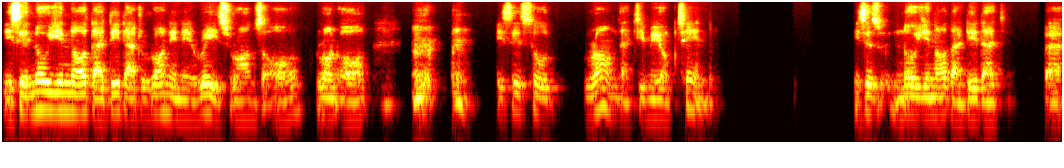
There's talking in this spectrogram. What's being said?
he said, Know ye not that they that run in a race runs all, run all. he says, So run that ye may obtain. He says, Know ye not that they that uh,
